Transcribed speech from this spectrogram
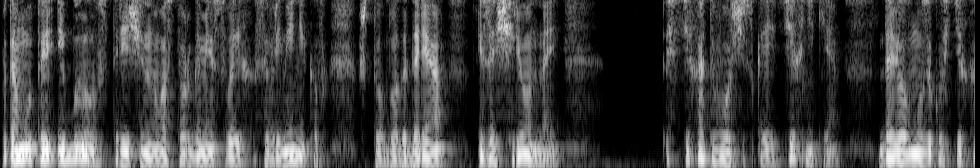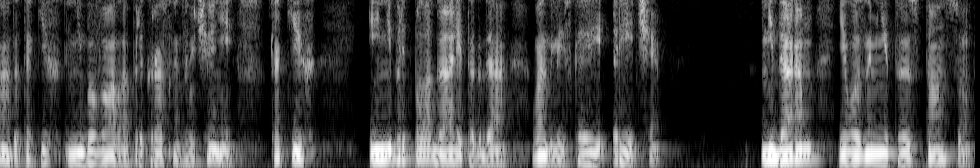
потому-то и был встречен восторгами своих современников, что благодаря изощренной стихотворческой технике довел музыку стиха до таких небывало прекрасных звучаний, каких и не предполагали тогда в английской речи. Недаром его знаменитую станцию,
